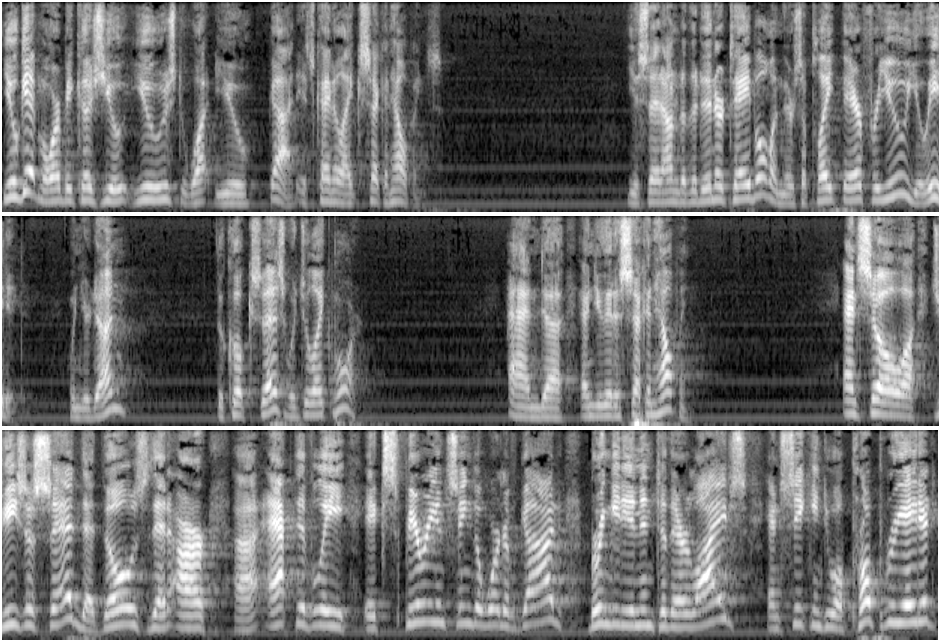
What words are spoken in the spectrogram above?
You'll get more because you used what you got. It's kind of like second helpings. You sit down to the dinner table and there's a plate there for you, you eat it. When you're done, the cook says, Would you like more? And, uh, and you get a second helping. And so uh, Jesus said that those that are uh, actively experiencing the Word of God, bringing it into their lives, and seeking to appropriate it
